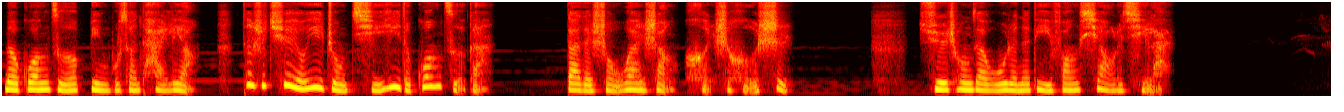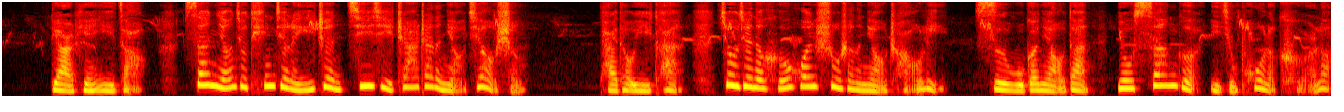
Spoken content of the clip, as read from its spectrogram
那光泽并不算太亮，但是却有一种奇异的光泽感，戴在手腕上很是合适。薛冲在无人的地方笑了起来。第二天一早，三娘就听见了一阵叽叽喳喳的鸟叫声，抬头一看，就见那合欢树上的鸟巢里，四五个鸟蛋，有三个已经破了壳了，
